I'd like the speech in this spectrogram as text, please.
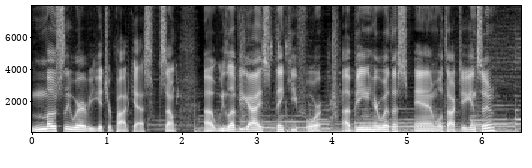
mostly wherever you get your podcast. So uh, we love you guys. Thank you for uh, being here with us, and we'll talk to you again soon.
